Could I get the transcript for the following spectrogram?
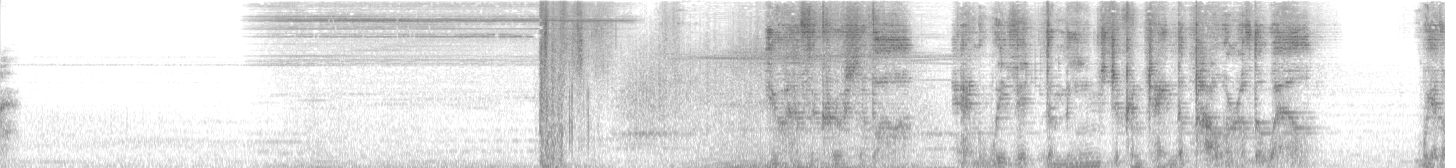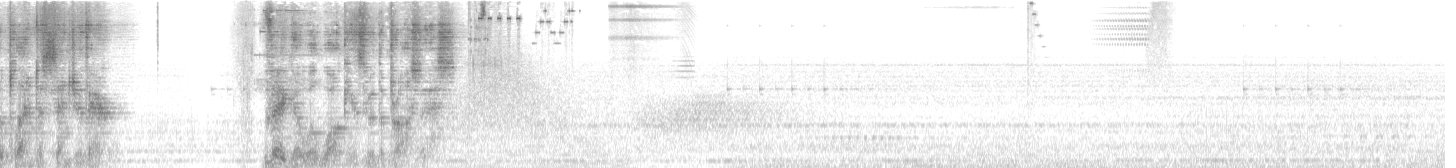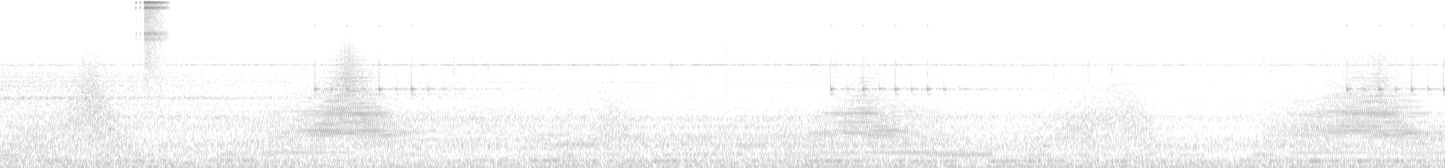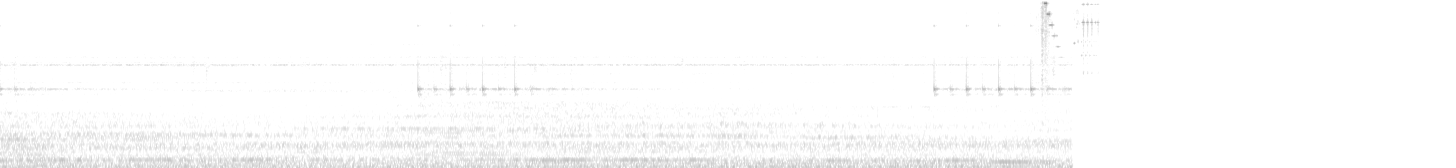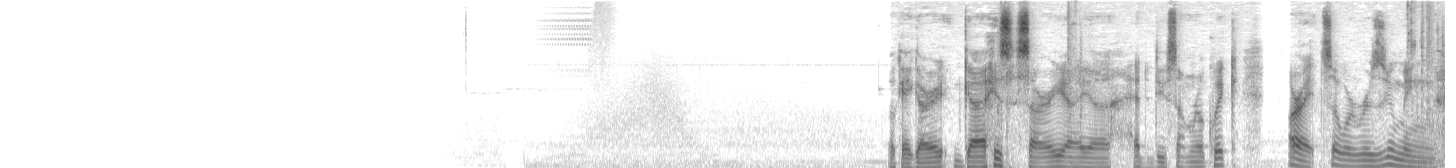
Okay, guys, sorry, I uh, had to do something real quick. Alright, so we're resuming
